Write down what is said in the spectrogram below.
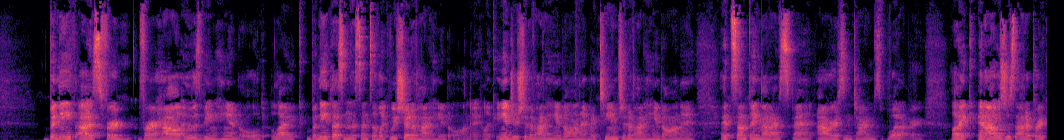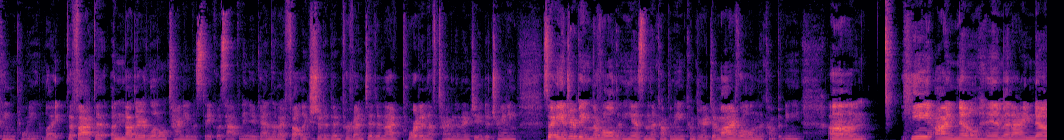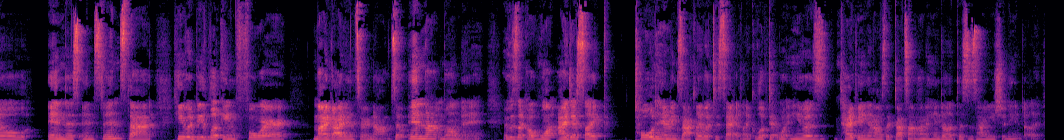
beneath us for for how it was being handled like beneath us in the sense of like we should have had a handle on it. Like andrew should have had a handle on it. My team should have had a handle on it. It's something that i've spent hours and times whatever. Like and i was just at a breaking point. Like the fact that another little tiny mistake was happening again that i felt like should have been prevented and i've poured enough time and energy into training. So andrew being the role that he has in the company compared to my role in the company um he I know him and I know in this instance that he would be looking for my guidance or not. So in that moment, it was like a one I just like told him exactly what to say. Like looked at what he was typing and I was like that's not how to handle it. This is how you should handle it.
